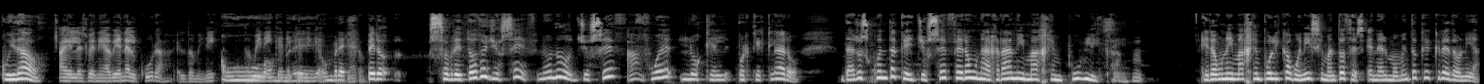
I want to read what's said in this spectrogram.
cuidado. Ahí les venía bien el cura, el Dominique. Oh, Dominique, hombre, Nique, Nique, hombre. claro. Pero sobre todo Joseph. No, no, Joseph Ah. fue lo que... Porque claro, daros cuenta que Joseph era una gran imagen pública. Sí. Era una imagen pública buenísima. Entonces, en el momento que Credonia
